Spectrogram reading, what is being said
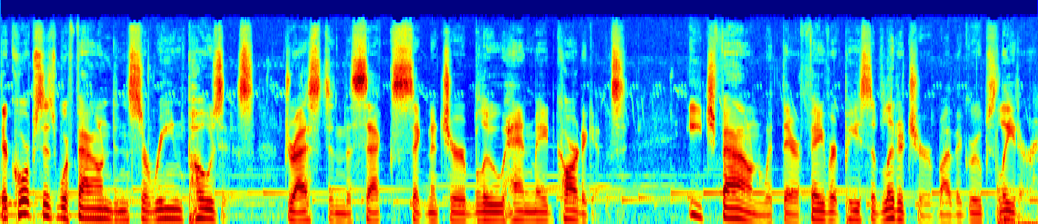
Their corpses were found in serene poses, dressed in the sect's signature blue handmade cardigans each found with their favorite piece of literature by the group's leader,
